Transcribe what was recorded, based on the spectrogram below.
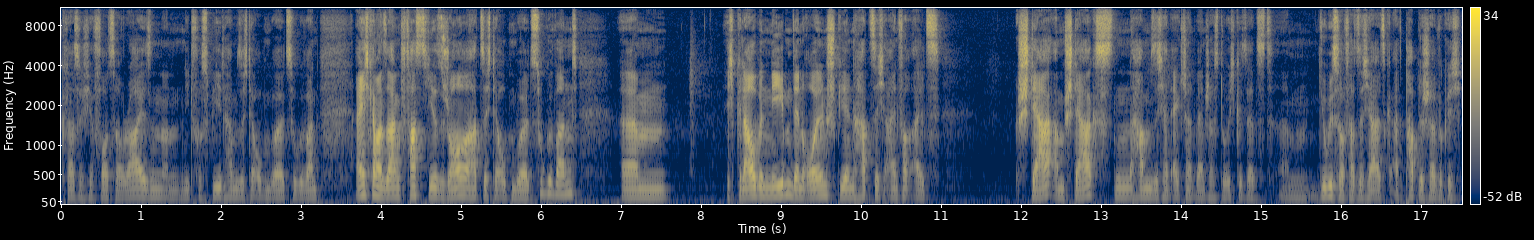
klassisch hier Forza Horizon und Need for Speed haben sich der Open World zugewandt. Eigentlich kann man sagen, fast jedes Genre hat sich der Open World zugewandt. Ähm, ich glaube, neben den Rollenspielen hat sich einfach als stär am stärksten haben sich halt Action-Adventures durchgesetzt. Ähm, Ubisoft hat sich ja als, als, Publisher wirklich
